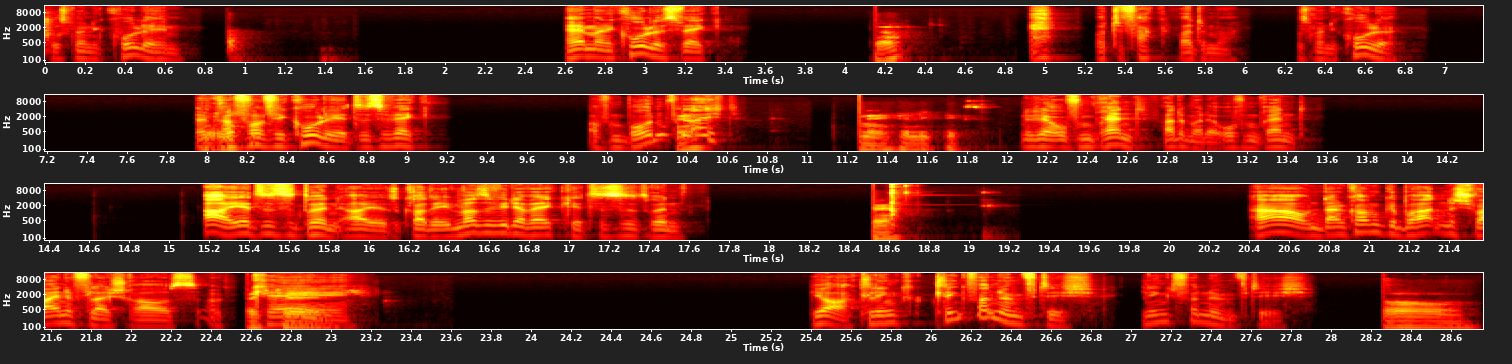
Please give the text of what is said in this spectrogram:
Wo ist meine Kohle hin? Hä, meine Kohle ist weg. Ja? Hä? What the fuck? Warte mal. Wo ist meine Kohle? Ich hab grad voll viel Kohle, jetzt ist sie weg. Auf dem Boden vielleicht? Nee, hier liegt nichts. Nee, der Ofen brennt. Warte mal, der Ofen brennt. Ah, jetzt ist sie drin. Ah, jetzt gerade eben war sie wieder weg, jetzt ist sie drin. Ja. Ah, und dann kommt gebratenes Schweinefleisch raus. Okay. Richtig. Ja, klingt, klingt vernünftig. Klingt vernünftig. So.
